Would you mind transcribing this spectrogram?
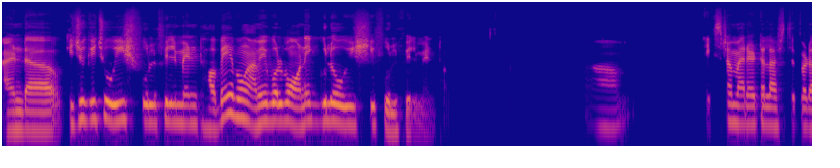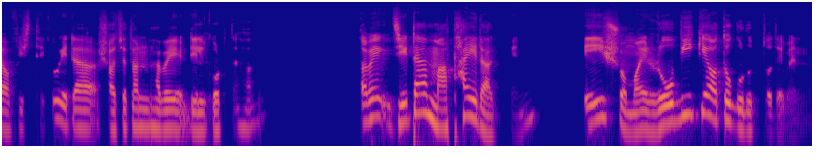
অ্যান্ড কিছু কিছু উইশ ফুলফিলমেন্ট হবে এবং আমি বলব অনেকগুলো উইশই ফুলফিলমেন্ট হবে। এক্সট্রা ম্যারিটাল আসতে পারে অফিস থেকেও, এটা সচেতনভাবে ডিল করতে হবে। তবে যেটা মাথায় রাখবেন, এই সময় রবিকে অত গুরুত্ব দেবেন না।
